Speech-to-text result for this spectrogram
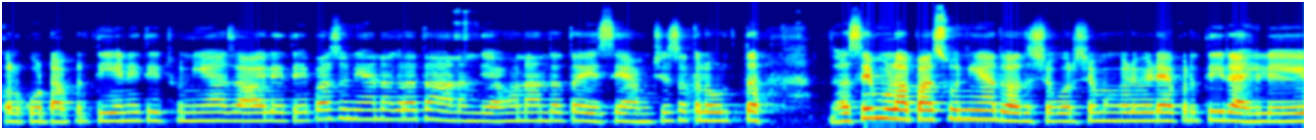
कलकोटाप्रती येणे. तिथून या जायले. तेपासून या नगरात आनंदी आव्हानांदत ऐसे आमचे सकल वृत्त. असे मुळापासून या द्वादश वर्ष मंगळवेड्याप्रती राहिले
